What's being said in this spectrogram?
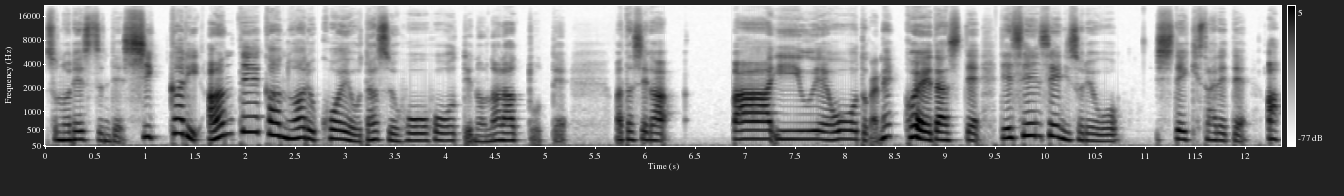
そのレッスンでしっかり安定感のある声を出す方法っていうのを習っとって私が「あーいいうえお」とかね声出してで先生にそれを指摘されてあ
